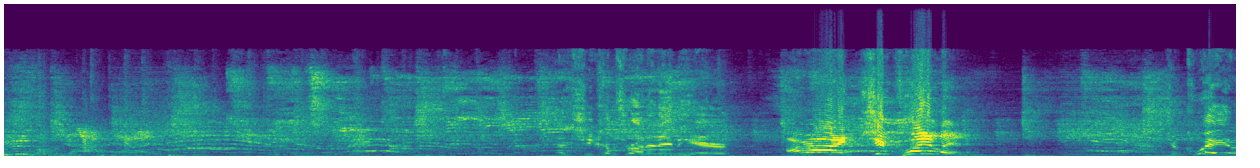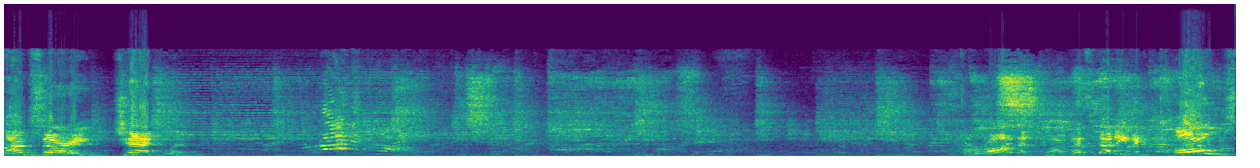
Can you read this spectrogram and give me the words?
Beautiful job, guys. And she comes running in here. All right, Jaqueline. Jaqueline. I'm sorry, Jacqueline. Veronica. Veronica. That's not even close.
